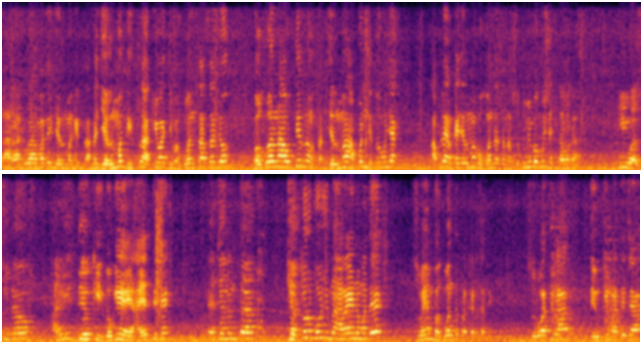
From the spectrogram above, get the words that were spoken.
कारागृहामध्ये जन्म घेतला. आता जन्म घेतला किंवा भगवंताचा जो भगवान अवतीर्ण होता जन्म आपण घेतो म्हणजे आपल्यासारखा जन्म भगवंताचा नसतो. तुम्ही बघू शकता बघा. की वसुदेव आणि देवकी दोघे आहेत तिथे. त्याच्यानंतर चतुर्भुज नारायणमध्ये स्वयं भगवंत प्रकट झाले. सुरुवातीला देवकी मातेच्या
